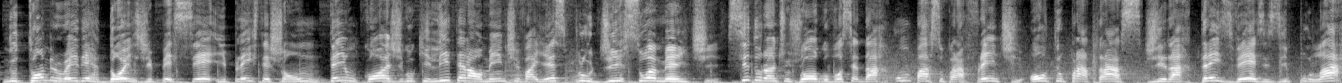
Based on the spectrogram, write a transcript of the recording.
No Tomb Raider 2 de PC e PlayStation 1, tem um código que literalmente vai explodir sua mente. Se durante o jogo você dar um passo para frente, outro para trás, girar três vezes e pular,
